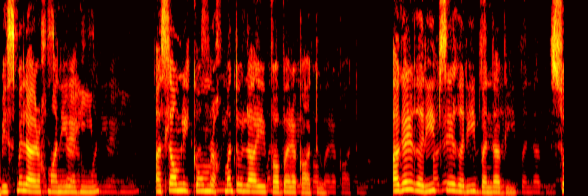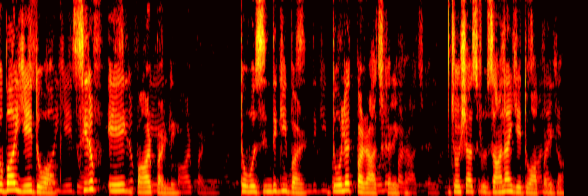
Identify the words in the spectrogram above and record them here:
बिसमीम अस्सलाम रहमतुल्लाहि व बरकातुहू अगर गरीब से गरीब बंदा भी सुबह ये दुआ सिर्फ़ एक बार पढ़ ले तो वो ज़िंदगी भर दौलत पर राज करेगा, जो शख्स रोज़ाना ये दुआ पढ़ेगा।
